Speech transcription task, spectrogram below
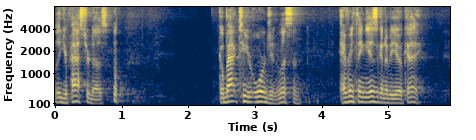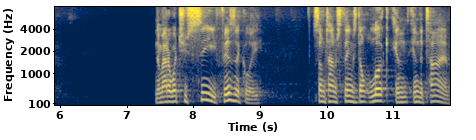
Your pastor does. Go back to your origin. Listen, everything is going to be okay. No matter what you see physically, sometimes things don't look in, in the time.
